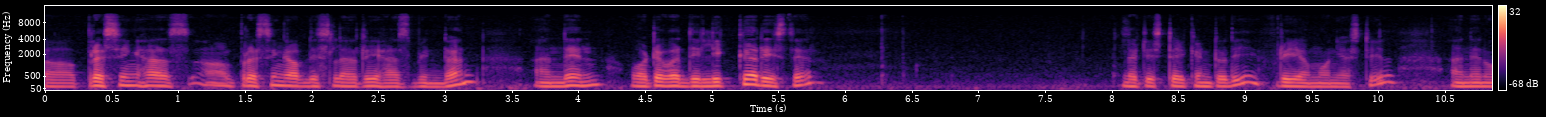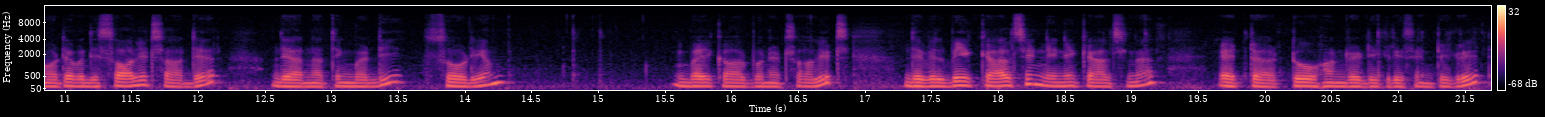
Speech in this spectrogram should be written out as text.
uh, pressing has uh, pressing of the slurry has been done and then whatever the liquor is there that is taken to the free ammonia still and then whatever the solids are there they are nothing but the sodium bicarbonate solids they will be calcined in a calciner at uh, 200 degree centigrade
